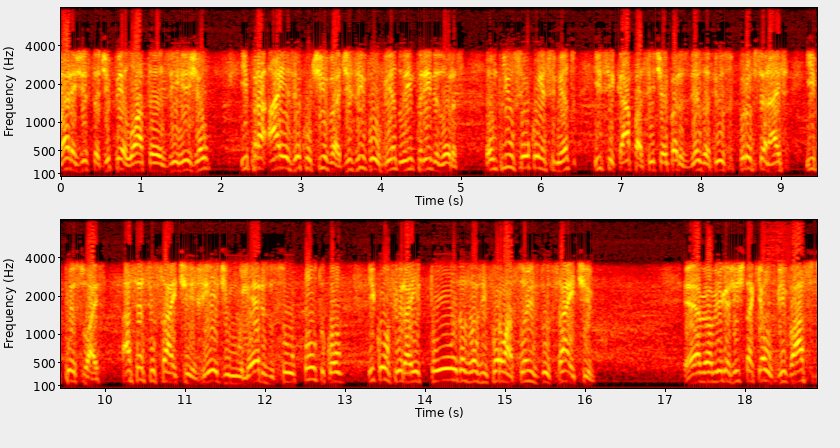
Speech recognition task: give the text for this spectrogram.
varejista de Pelotas e região e para a executiva, desenvolvendo empreendedoras. Amplie o seu conhecimento e se capacite aí para os desafios profissionais e pessoais. Acesse o site redemulheresdosul.com e confira aí todas as informações do site. É, meu amigo, a gente está aqui ao vivaço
